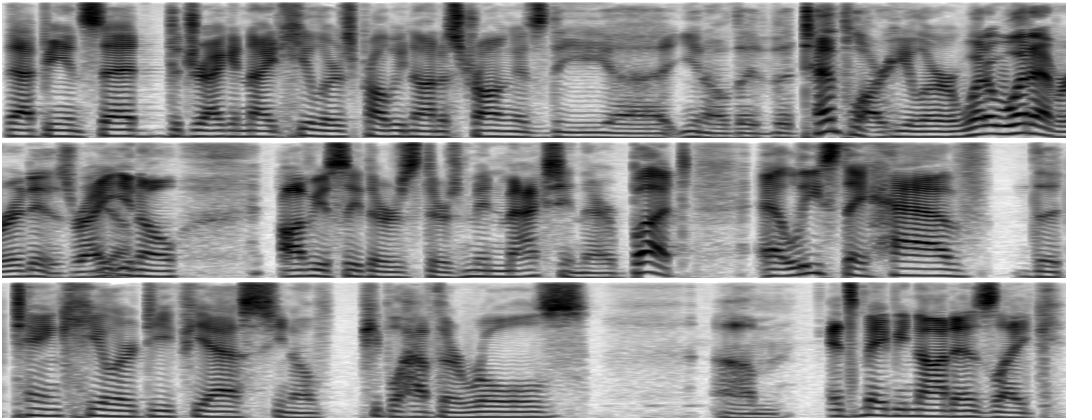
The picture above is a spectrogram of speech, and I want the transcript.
that being said, the Dragon Knight healer is probably not as strong as the, uh, you know, the the Templar healer or what, whatever it is, right? Yeah. You know, obviously there's there's min maxing there, but at least they have the tank healer DPS. You know, people have their roles. Um, it's maybe not as like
